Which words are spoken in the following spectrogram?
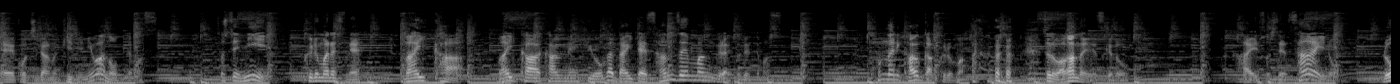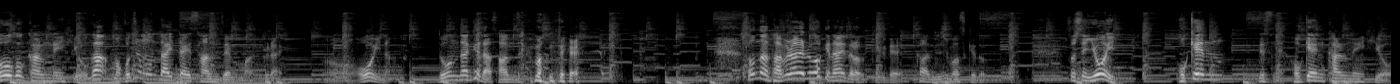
えー、こちらの記事には載ってます。そして2位、車ですね。マイカー。マイカー関連費用がだいたい3000万ぐらいと出てます。こんなに買うか、車。ちょっとわかんないですけど。はい、そして3位の老後関連費用が、まあ、こちらもだいたい3000万ぐらい。うん、多いな。どんだけだ、3000万って そんなの貯められるわけないだろっていうね、感じしますけど。そして4位、保険ですね。保険関連費用。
